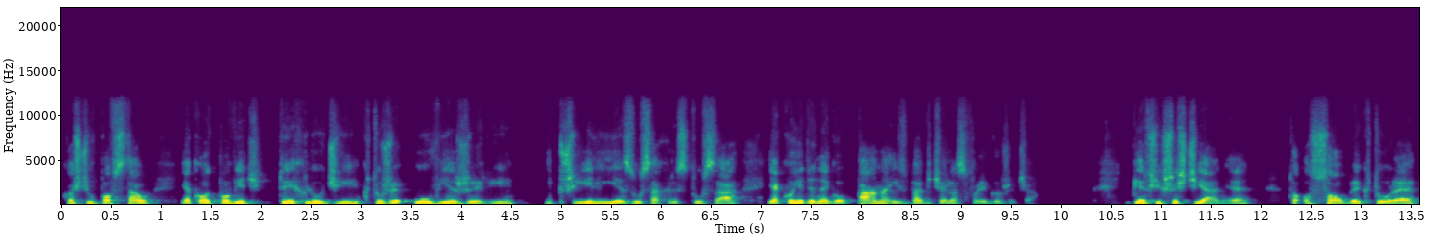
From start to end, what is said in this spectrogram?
Kościół powstał jako odpowiedź tych ludzi, którzy uwierzyli i przyjęli Jezusa Chrystusa jako jedynego Pana i Zbawiciela swojego życia. Pierwsi chrześcijanie to osoby, które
